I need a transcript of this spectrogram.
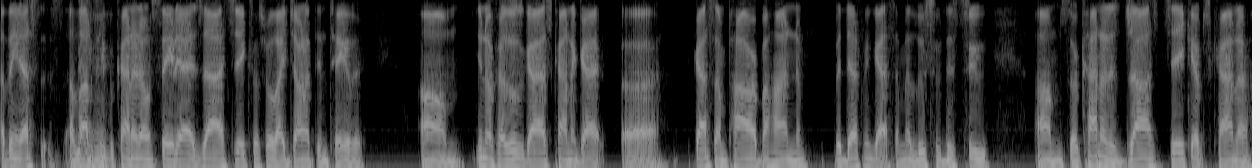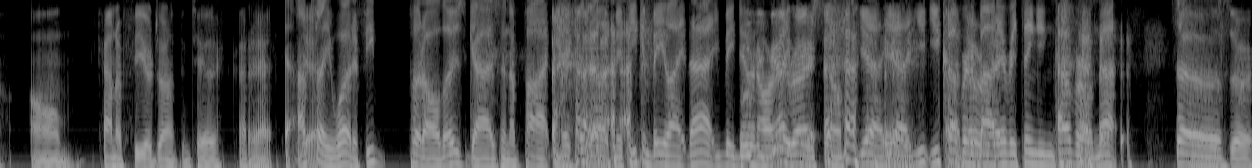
I think that's a lot of people kind of don't say that. Josh Jacobs or like Jonathan Taylor, um, you know, because those guys kind of got uh, got some power behind them, but definitely got some elusiveness too. Um, so kind of the Josh Jacobs kind of um, kind of feel Jonathan Taylor, kind of that. I'll Yeah. tell you what, if you put all those guys in a pot, mix it up, and if you can be like that, you'd be doing be all good, right, for yourself. Yeah, yeah. Yeah. You, you covered know, about right? everything you can cover on that. So For sure.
